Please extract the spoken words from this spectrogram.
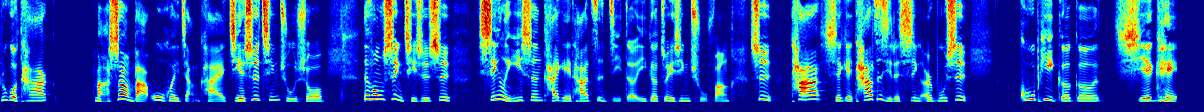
如果他马上把误会讲开，解释清楚说，那封信其实是心理医生开给他自己的一个最新处方，是他写给他自己的信，而不是孤僻哥哥写给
